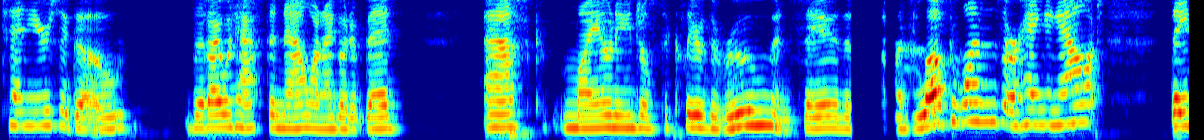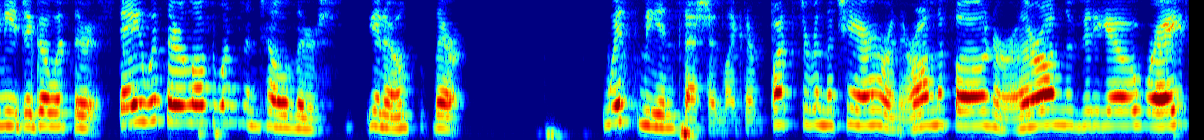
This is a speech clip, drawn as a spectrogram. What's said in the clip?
10 years ago that i would have to now when i go to bed ask my own angels to clear the room and say that someone's loved ones are hanging out they need to go with their stay with their loved ones until there's you know they're with me in session, like their butts are in the chair or they're on the phone or they're on the video, right?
